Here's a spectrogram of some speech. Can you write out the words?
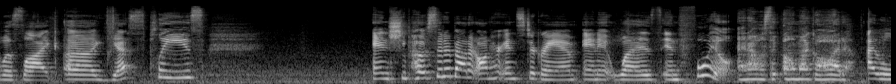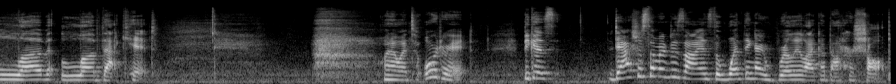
was like, uh, yes, please. And she posted about it on her Instagram and it was in foil. And I was like, oh my God, I love, love that kit. When I went to order it, because Dash of Sun Designs, the one thing I really like about her shop,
